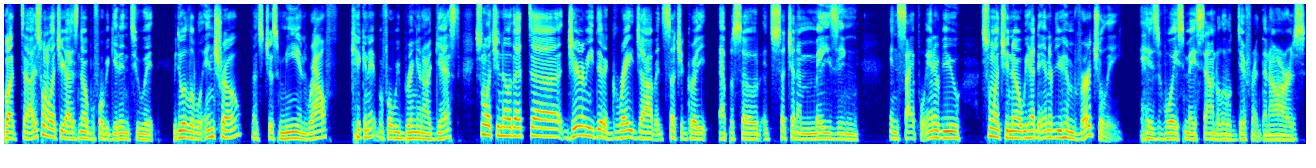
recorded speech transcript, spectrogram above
but uh, I just want to let you guys know before we get into it. We do a little intro. That's just me and Ralph kicking it before we bring in our guest. Just want to let you know that uh, Jeremy did a great job. It's such a great episode. It's such an amazing, insightful interview. Just want to let you know we had to interview him virtually. His voice may sound a little different than ours,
